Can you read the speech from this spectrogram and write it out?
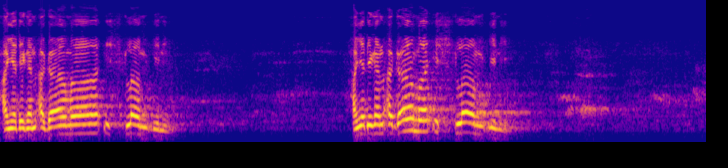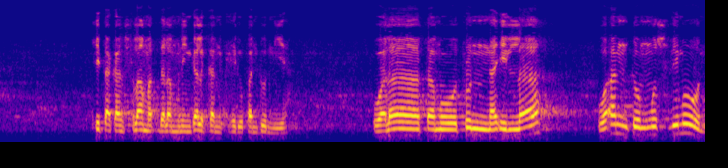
Hanya dengan agama Islam ini. Hanya dengan agama Islam ini. Kita akan selamat dalam meninggalkan kehidupan dunia. Wala tamutunna illa wa antum muslimun.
